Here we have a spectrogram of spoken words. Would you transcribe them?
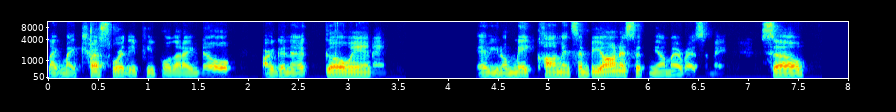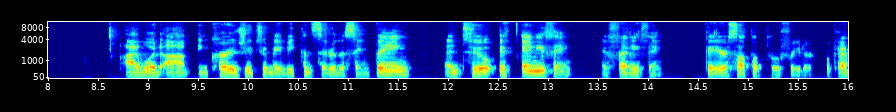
like my trustworthy people that I know are gonna go in and, and you know make comments and be honest with me on my resume. So I would um, encourage you to maybe consider the same thing and to, if anything, if anything, get yourself a proofreader. Okay.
